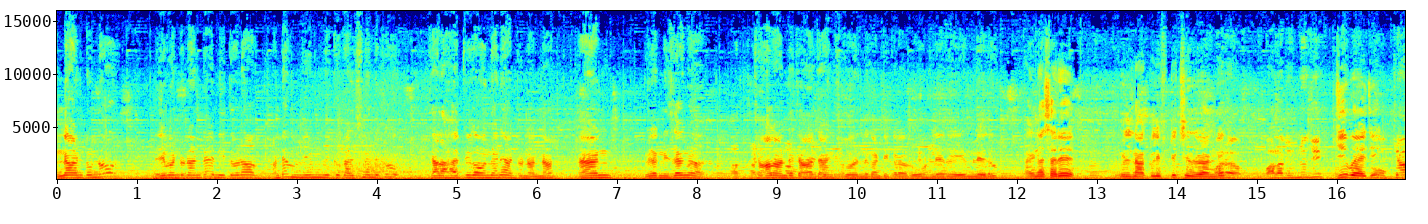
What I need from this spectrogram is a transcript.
అన్న అంటుండు ఏమంటున్నా అంటే నీతో అంటే మేము మీకు కలిసినందుకు చాలా హ్యాపీగా ఉందని అంటున్నా అన్న అండ్ వీళ్ళకి నిజంగా చాలా అంటే చాలా థ్యాంక్స్ బ్రో ఎందుకంటే ఇక్కడ రోడ్ లేదు ఏం లేదు అయినా సరే వీళ్ళు నాకు లిఫ్ట్ ఇచ్చింది రండి और बालाकृष्ण जी జీ భయ్యా జీ ओ, क्या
